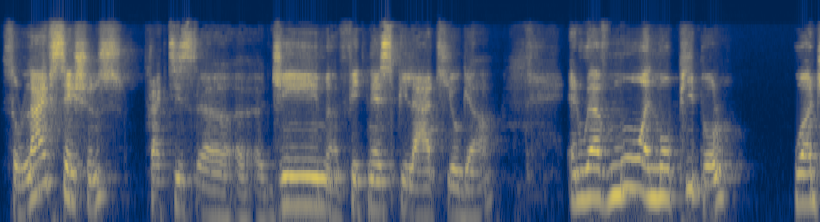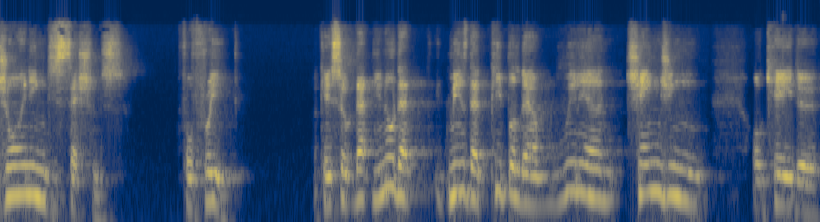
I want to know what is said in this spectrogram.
So live sessions, practice uh, gym, fitness, pilates, yoga. And we have more and more people who are joining these sessions for free. Okay, so that you know that it means that people they are really changing, okay, the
